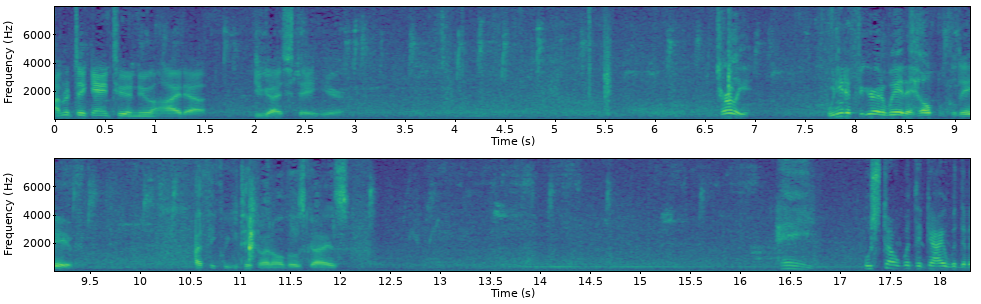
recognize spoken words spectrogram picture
I'm gonna take Annie to a new hideout. You guys stay here. Charlie, we need to figure out a way to help Uncle Dave. I think we can take on all those guys. Hey, we'll start with the guy with the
